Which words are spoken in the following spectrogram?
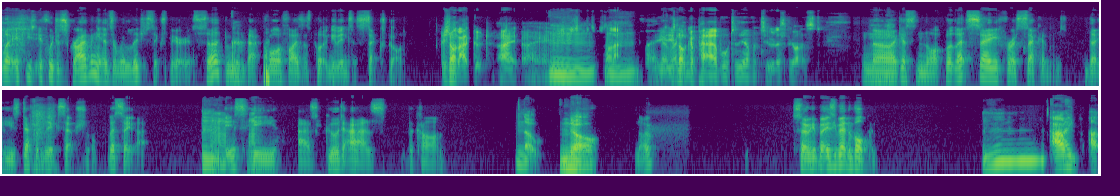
well, if you if we're describing it as a religious experience, certainly that qualifies as putting you into sex god. he's not that good. I, I he's, Mm, he's not that. mm. You don't He's not reckon? comparable to the other two. Let's be honest. No, I guess not. But let's say for a second that he's definitely exceptional. Let's say that. Mm. Is he as good as the Khan? No. No, No. So, but is he better than Vulkan? Mm, I, I, I,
